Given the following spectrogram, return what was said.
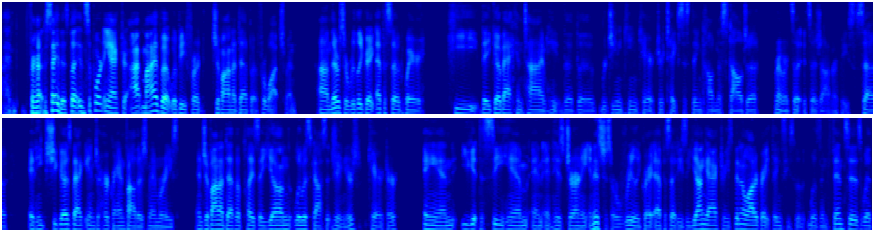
I forgot to say this, but in supporting actor, I, my vote would be for Jovan Adepo for Watchmen. Um, there was a really great episode where he they go back in time. He the the Regina King character takes this thing called nostalgia. Remember, it's a it's a genre piece. So and he she goes back into her grandfather's memories, and Jovan Adepo plays a young Louis Gossett Jr.'s character, and you get to see him and, and his journey, and it's just a really great episode. He's a young actor. He's been in a lot of great things. He was in Fences with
